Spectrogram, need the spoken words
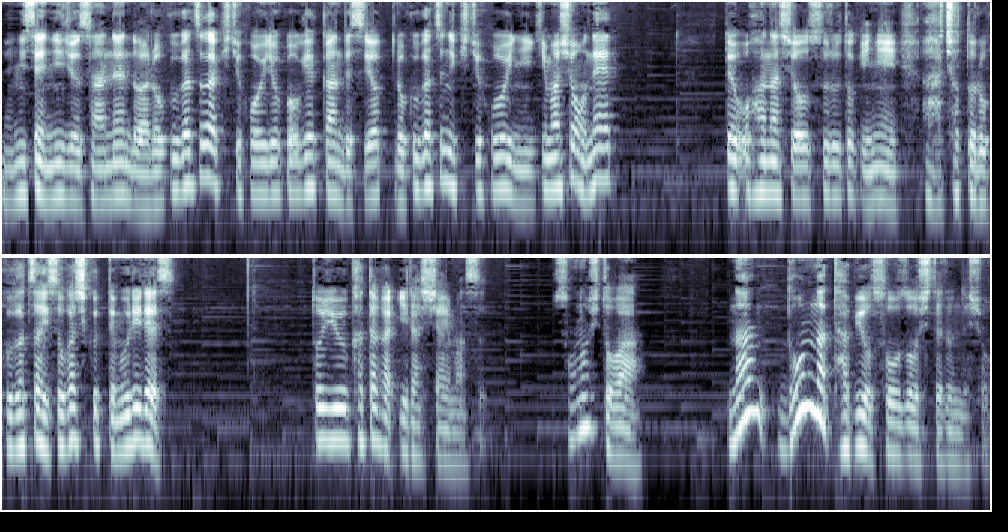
2023年度は6月が基地方位旅行月間ですよ。6月に基地方位に行きましょうね。ってお話をするときに、ああ、ちょっと6月は忙しくって無理です。という方がいらっしゃいます。その人はなん、どんな旅を想像してるんでしょう？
